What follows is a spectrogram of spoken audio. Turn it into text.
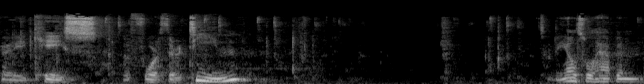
Got a case of 413. Something else will happen.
